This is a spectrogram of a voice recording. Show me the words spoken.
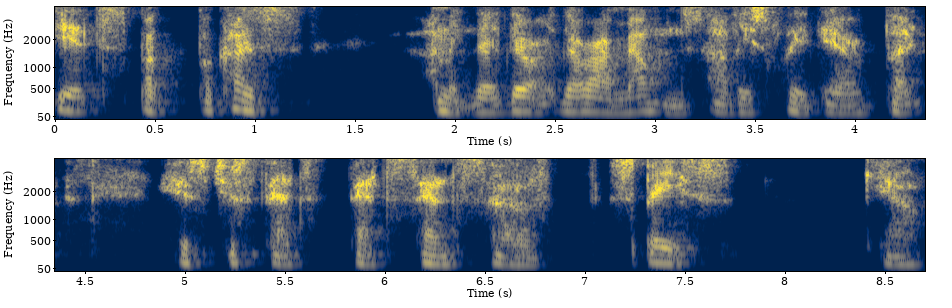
it's because I mean there there are, there are mountains obviously there, but it's just that that sense of space. Yeah.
